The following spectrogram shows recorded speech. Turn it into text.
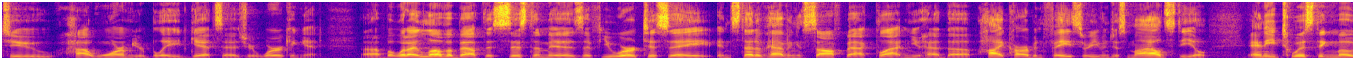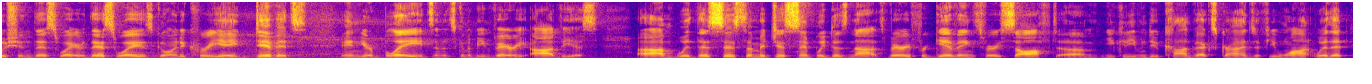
to how warm your blade gets as you're working it. Uh, but what I love about this system is if you were to say, instead of having a soft back platen, you had the high carbon face or even just mild steel, any twisting motion this way or this way is going to create divots in your blades and it's going to be very obvious. Um, with this system, it just simply does not. It's very forgiving, it's very soft. Um, you could even do convex grinds if you want with it.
